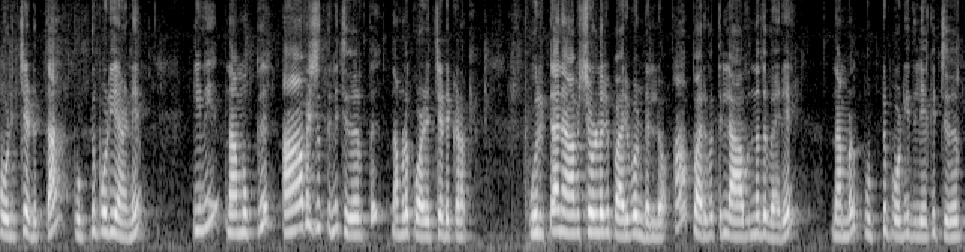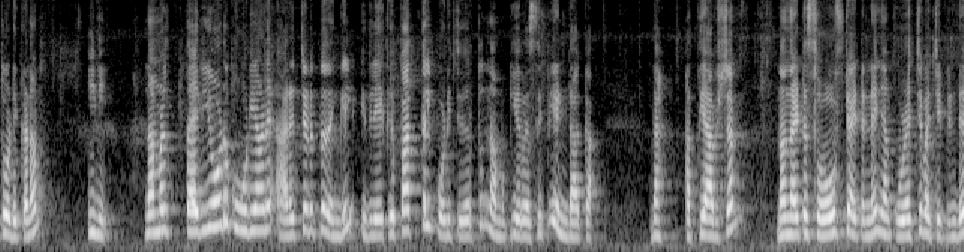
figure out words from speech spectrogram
പൊടിച്ചെടുത്ത പുട്ടുപൊടിയാണ്. ഇനി നമുക്ക് ആവശ്യത്തിന് ചേർത്ത് നമ്മൾ കുഴച്ചെടുക്കണം. ഉരുട്ടാൻ ആവശ്യമുള്ളൊരു പരുവുണ്ടല്ലോ ആ പരുവത്തിലാവുന്നത് വരെ നമ്മൾ പുട്ടുപൊടി ഇതിലേക്ക് ചേർത്ത് കൊടുക്കണം. ഇനി നമ്മൾ തരിയോട് കൂടിയാണ് അരച്ചെടുത്തതെങ്കിൽ ഇതിലേക്ക് പത്തൽ പൊടി ചേർത്തും നമുക്ക് ഈ റെസിപ്പി ഉണ്ടാക്കാം. ദാ അത്യാവശ്യം നന്നായിട്ട് സോഫ്റ്റ് ആയിട്ട് തന്നെ ഞാൻ കുഴച്ച് വച്ചിട്ടുണ്ട്.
